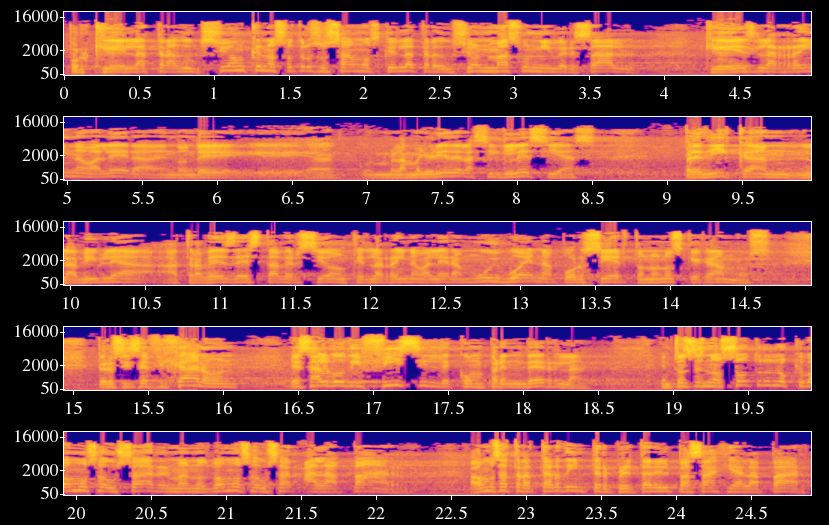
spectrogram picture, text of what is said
Porque la traducción que nosotros usamos, que es la traducción más universal, que es la Reina Valera, en donde eh, la mayoría de las iglesias predican la Biblia a través de esta versión, que es la Reina Valera, muy buena, por cierto, no nos quejamos. Pero si se fijaron, es algo difícil de comprenderla. Entonces nosotros lo que vamos a usar, hermanos, vamos a usar a la par, vamos a tratar de interpretar el pasaje a la par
